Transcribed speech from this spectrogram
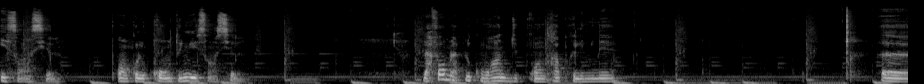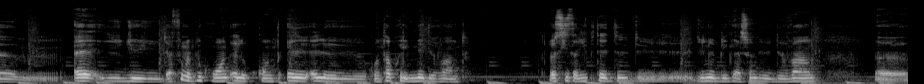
essentiels, encore le contenu essentiel. La forme la plus courante du contrat préliminaire euh, la forme la plus courante est le, le, contrat préliminaire de vente. Lorsqu'il s'agit peut-être d'une obligation de, de vente euh,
